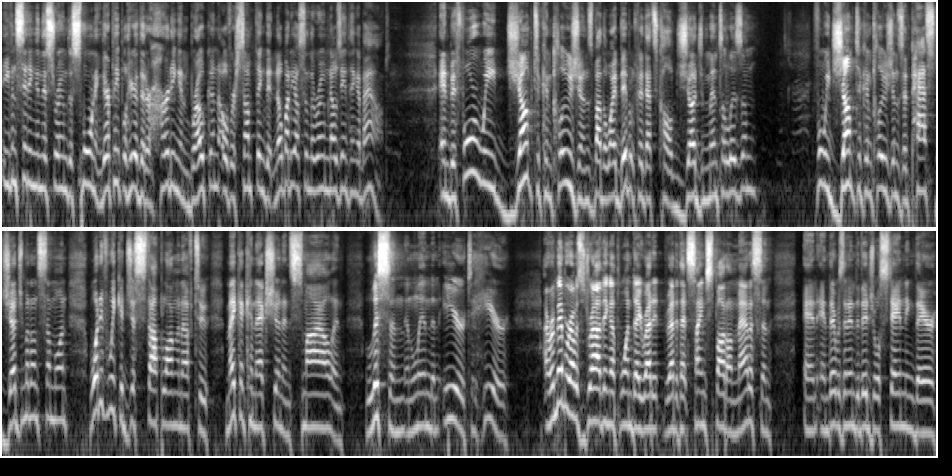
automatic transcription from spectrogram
even sitting in this room this morning, there are people here that are hurting and broken over something that nobody else in the room knows anything about. And before we jump to conclusions, by the way, biblically that's called judgmentalism. Before we jump to conclusions and pass judgment on someone, what if we could just stop long enough to make a connection and smile and listen and lend an ear to hear? I remember I was driving up one day right at, right at that same spot on Madison, and, and there was an individual standing there,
